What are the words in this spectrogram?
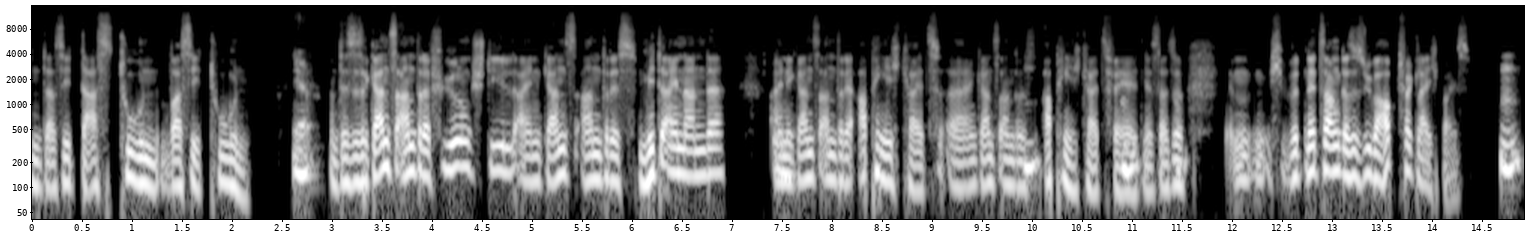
dass sie das tun, was sie tun. Ja. Und das ist ein ganz anderer Führungsstil, ein ganz anderes Miteinander, eine ganz andere Abhängigkeit, äh, ein ganz anderes mhm. Abhängigkeitsverhältnis. Also mhm. ähm, ich würde nicht sagen, dass es überhaupt vergleichbar ist. Mhm.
